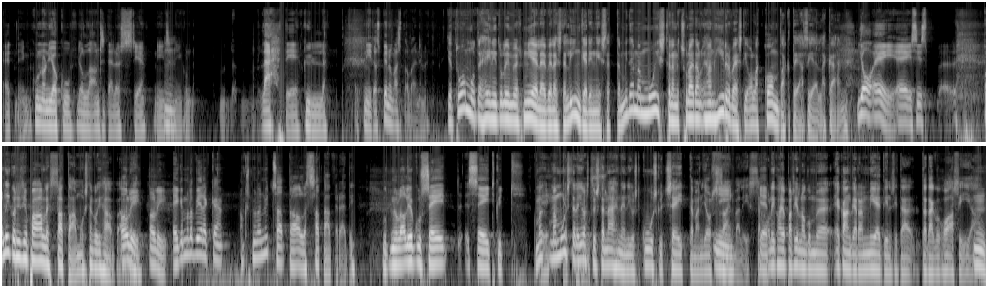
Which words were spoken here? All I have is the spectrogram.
että niin, kun on joku, jolla on sitä lössiä, niin se Mm. niin kuin lähtee kyllä. Et niitä olisi pitänyt vasta olla enemmän. Ja tuo muuten Heini tuli myös mieleen vielä sitä LinkedInistä, että miten mä muistelen, että sulla ei ihan hirveästi olla kontakteja sielläkään. Joo, ei, ei, siis Oliko siis jopa alle sata, muistanko ihan väärin? Oli, oli. Eikä meillä vieläkään, onko meillä nyt saattaa olla sata peräti. Mutta minulla oli joku seit, 70. Mä, mä muistelen jostain sitä nähneen just 67 jossain niin. Niin, välissä. jep. Olikohan jopa silloin, kun mä ekan kerran mietin sitä, tätä koko asiaa. Mm,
